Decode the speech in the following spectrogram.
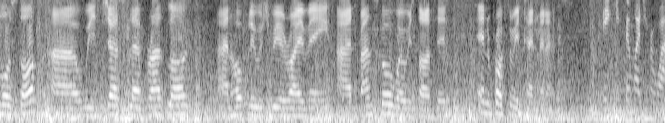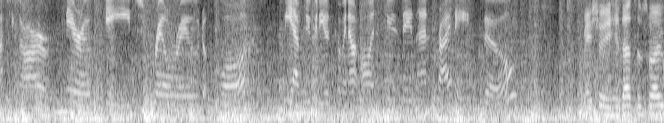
One more stop. Uh, we just left Razlog and hopefully we should be arriving at Bansko where we started in approximately 10 minutes. Thank you so much for watching our narrow gauge railroad vlog. We have new videos coming out on Tuesdays and Fridays, so Make sure you hit that subscribe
